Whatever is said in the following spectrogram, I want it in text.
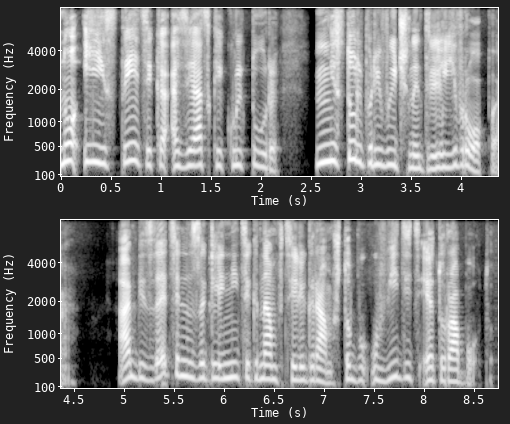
но и эстетика азиатской культуры, не столь привычной для Европы. Обязательно загляните к нам в Телеграм, чтобы увидеть эту работу.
